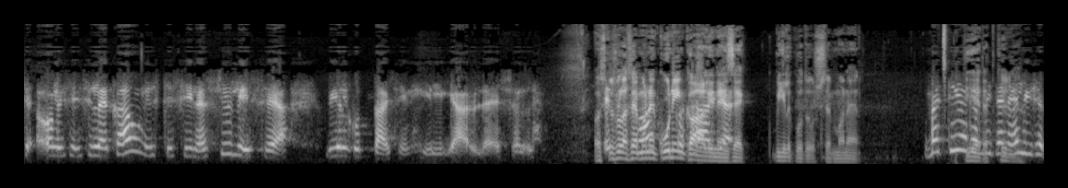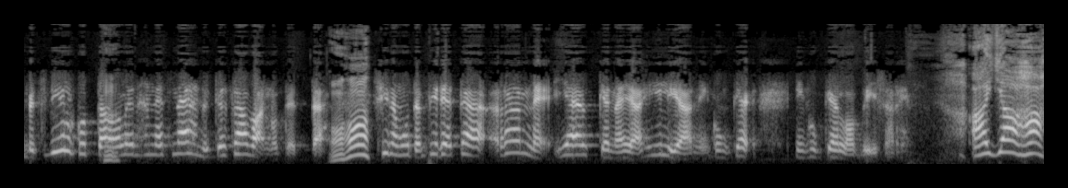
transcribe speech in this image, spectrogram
se, olisin sille kauniisti siinä sylissä ja vilkuttaisin hiljaa yleisölle. Olisiko sulla semmoinen kuninkaallinen se vilkutus, semmoinen? Mä tiedän, Tiedät miten kyllä. Elisabeth vilkuttaa. Hmm. Olen hänet nähnyt ja tavannut, että Oho. siinä muuten pidetään ranne jäykkänä ja hiljaa niin kuin, ke, niin kuin kellonviisari. Ai jaha.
